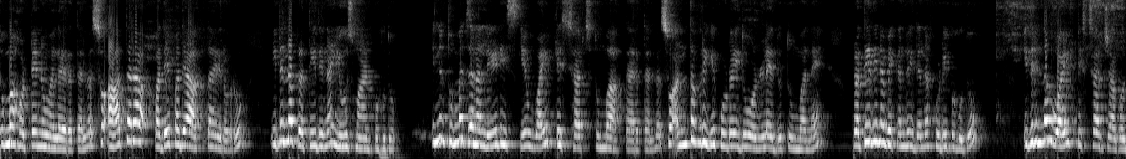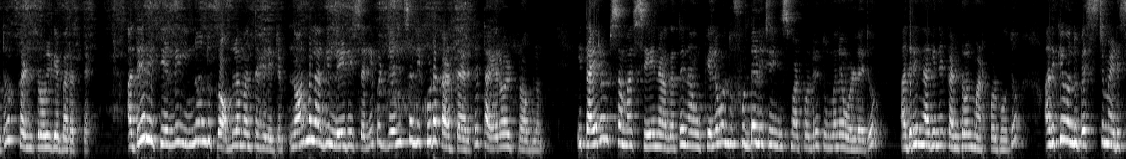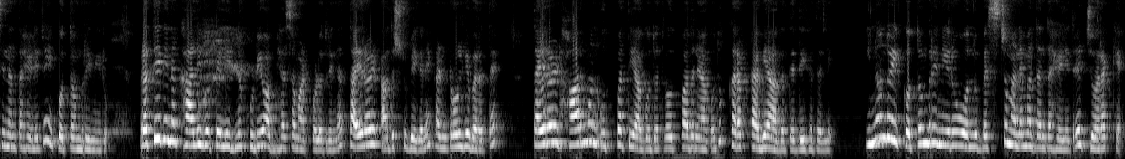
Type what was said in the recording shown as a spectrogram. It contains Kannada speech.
ತುಂಬ ಹೊಟ್ಟೆ ನೋವೆಲ್ಲ ಇರುತ್ತೆ ಅಲ್ವಾ? ಸೊ ಆ ಥರ ಪದೇ ಪದೇ ಆಗ್ತಾ ಇರೋರು ಇದನ್ನು ಪ್ರತಿದಿನ ಯೂಸ್ ಮಾಡಬಹುದು. ಇನ್ನು ತುಂಬ ಜನ ಲೇಡೀಸ್ಗೆ ವೈಟ್ ಡಿಸ್ಚಾರ್ಜ್ ತುಂಬ ಆಗ್ತಾ ಇರುತ್ತೆ ಅಲ್ವಾ? ಸೊ ಅಂಥವರಿಗೆ ಕೂಡ ಇದು ಒಳ್ಳೆಯದು ತುಂಬಾ ಪ್ರತಿದಿನ ಬೇಕಂದರೆ ಇದನ್ನು ಕುಡಿಬಹುದು. ಇದರಿಂದ ವೈಟ್ ಡಿಸ್ಚಾರ್ಜ್ ಆಗೋದು ಕಂಟ್ರೋಲ್ಗೆ ಬರುತ್ತೆ. ಅದೇ ರೀತಿಯಲ್ಲಿ ಇನ್ನೊಂದು ಪ್ರಾಬ್ಲಮ್ ಅಂತ ಹೇಳಿದರೆ ನಾರ್ಮಲ್ ಆಗಿ ಲೇಡೀಸಲ್ಲಿ ಬಟ್ ಜೆಂಟ್ಸಲ್ಲಿ ಕೂಡ ಕಾಡ್ತಾ ಇರುತ್ತೆ ಥೈರಾಯ್ಡ್ ಪ್ರಾಬ್ಲಮ್ ಈ ಥೈರಾಯ್ಡ್ ಸಮಸ್ಯೆ ಏನಾಗುತ್ತೆ, ನಾವು ಕೆಲವೊಂದು ಫುಡ್ಡಲ್ಲಿ ಚೇಂಜಸ್ ಮಾಡಿಕೊಂಡ್ರೆ ತುಂಬಾ ಒಳ್ಳೆಯದು ಅದರಿಂದಾಗಿನೇ ಕಂಟ್ರೋಲ್ ಮಾಡ್ಕೊಳ್ಬೋದು. ಅದಕ್ಕೆ ಒಂದು ಬೆಸ್ಟ್ ಮೆಡಿಸಿನ್ ಅಂತ ಹೇಳಿದರೆ ಈ ಕೊತ್ತಂಬರಿ ನೀರು. ಪ್ರತಿದಿನ ಖಾಲಿ ಹೊಟ್ಟೆಯಲ್ಲಿ ಇದನ್ನ ಕುಡಿಯೋ ಅಭ್ಯಾಸ ಮಾಡ್ಕೊಳ್ಳೋದ್ರಿಂದ ಥೈರಾಯ್ಡ್ ಆದಷ್ಟು ಬೇಗನೆ ಕಂಟ್ರೋಲ್ಗೆ ಬರುತ್ತೆ. ಥೈರಾಯ್ಡ್ ಹಾರ್ಮೋನ್ ಉತ್ಪತ್ತಿ ಆಗೋದು ಅಥವಾ ಉತ್ಪಾದನೆ ಆಗೋದು ಕರೆಕ್ಟಾಗೇ ಆಗುತ್ತೆ ದೇಹದಲ್ಲಿ. ಇನ್ನೊಂದು ಈ ಕೊತ್ತಂಬರಿ ನೀರು ಒಂದು ಬೆಸ್ಟ್ ಮನೆಮದ್ದು ಅಂತ ಹೇಳಿದರೆ ಜ್ವರಕ್ಕೆ.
